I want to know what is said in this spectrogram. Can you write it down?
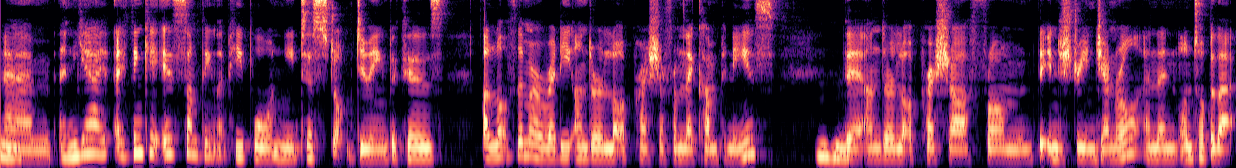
Mm. Um, and yeah, I- think it is something that people need to stop doing because a lot of them are already under a lot of pressure from their companies. Mm-hmm. They're under a lot of pressure from the industry in general. And then on top of that,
